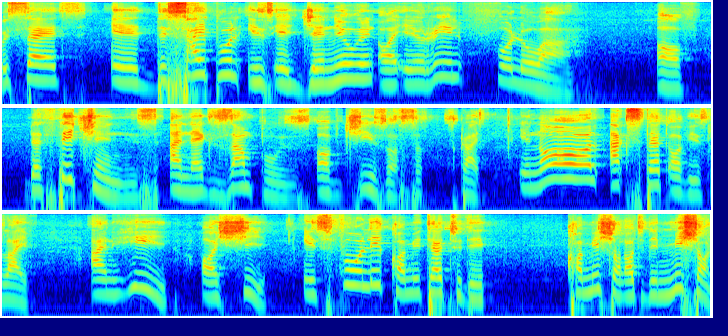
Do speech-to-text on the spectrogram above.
we said a disciple is a genuine or a real follower of the teachings and examples of Jesus Christ. In all aspects of his life and he or she is fully committed to the commission or to the mission.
